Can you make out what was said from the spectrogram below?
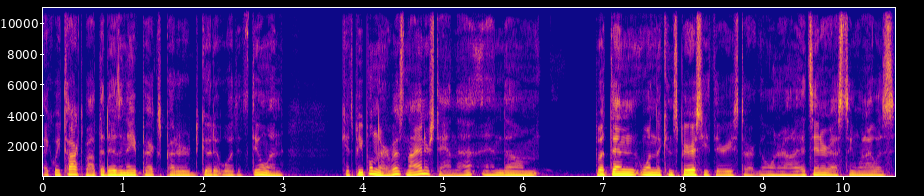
like we talked about, that is an apex predator, good at what it's doing, gets people nervous, and I understand that. And um, but then when the conspiracy theories start going around, it's interesting. When I was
